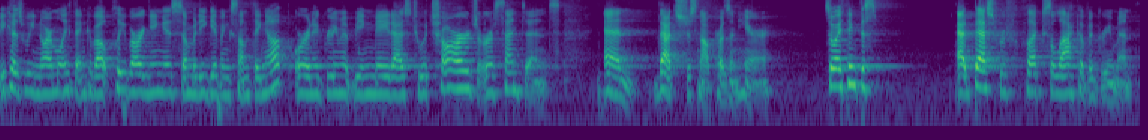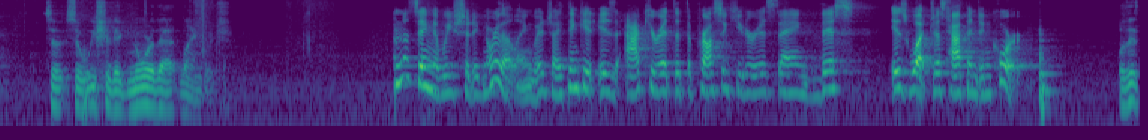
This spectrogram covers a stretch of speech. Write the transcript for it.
because we normally think about plea bargaining as somebody giving something up or an agreement being made as to a charge or a sentence, and that's just not present here. So I think this, at best, reflects a lack of agreement. So, so we should ignore that language? I'm not saying that we should ignore that language. I think it is accurate that the prosecutor is saying this is what just happened in court. Well, this,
